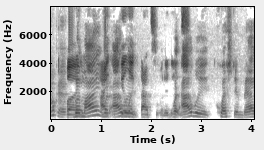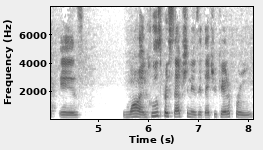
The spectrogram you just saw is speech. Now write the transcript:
Okay. but, But my I what I, feel would like that's what it is. what I would question back is one, whose perception is it that you care to prove?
